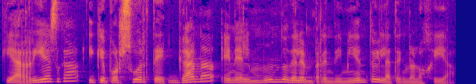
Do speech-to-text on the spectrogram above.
que arriesga y que por suerte gana en el mundo del emprendimiento y la tecnología.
